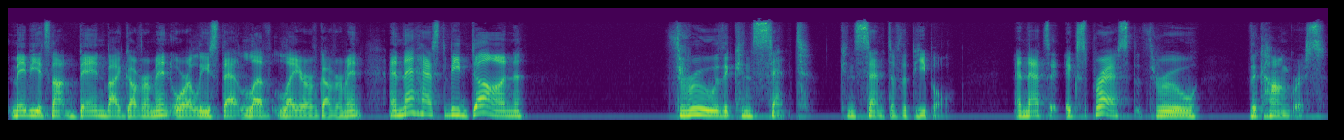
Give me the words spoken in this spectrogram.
maybe it's not banned by government or at least that lev- layer of government. And that has to be done through the consent, consent of the people. And that's expressed through the Congress,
